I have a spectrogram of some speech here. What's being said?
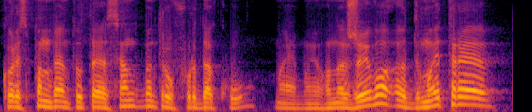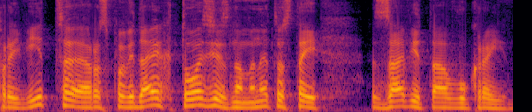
кореспонденту ТСН Дмитру Фурдаку. Маємо його наживо. Дмитре, привіт. Розповідай, хто зі знаменитостей завітав в Україну.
